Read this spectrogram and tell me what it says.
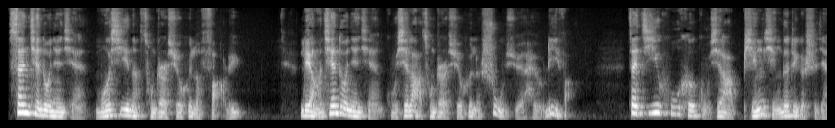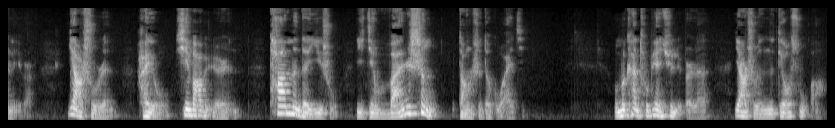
三千多年前，摩西呢从这儿学会了法律；两千多年前，古希腊从这儿学会了数学还有历法。在几乎和古希腊平行的这个时间里边，亚述人还有新巴比伦人，他们的艺术已经完胜。当时的古埃及，我们看图片区里边的亚述人的雕塑啊，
